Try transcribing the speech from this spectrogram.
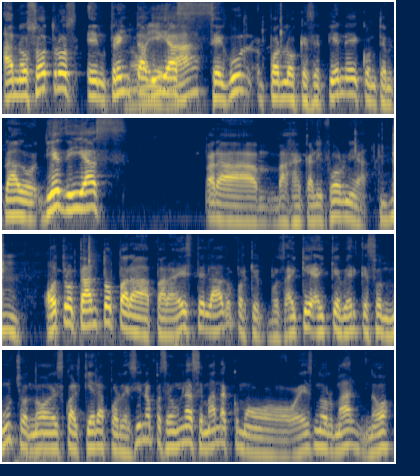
A nosotros en 30 días, según por lo que se tiene contemplado, 10 días para Baja California. Otro tanto para, para este lado, porque pues hay que, hay que ver que son muchos, no es cualquiera por decir, no, pues en una semana como es normal, no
